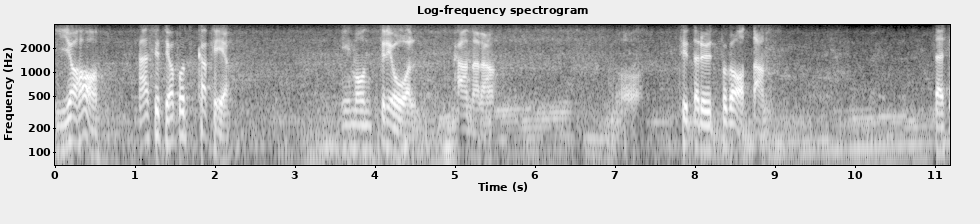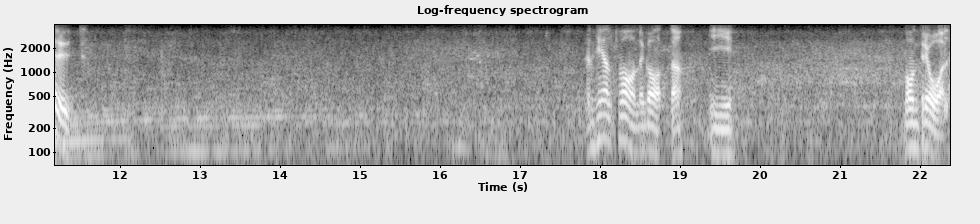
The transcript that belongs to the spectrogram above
Jaha, här sitter jag på ett café i Montreal, Kanada. Och tittar ut på gatan. Så här ser det ut. En helt vanlig gata i Montreal.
